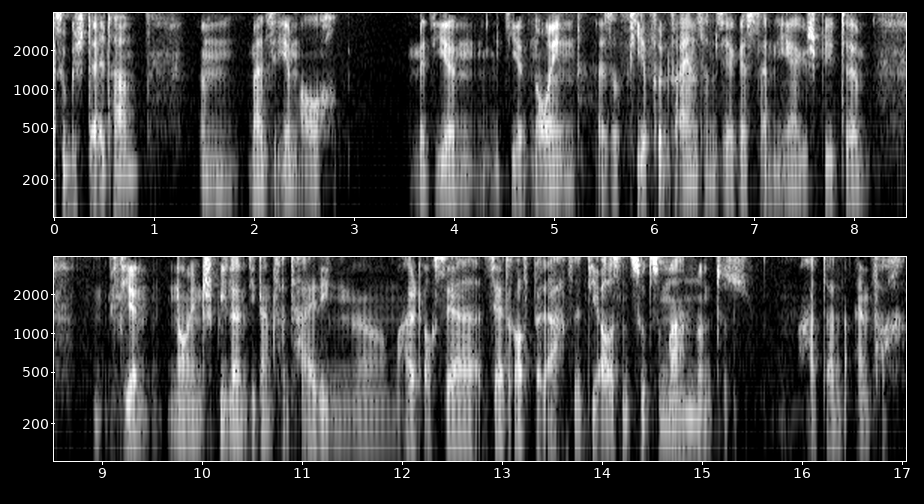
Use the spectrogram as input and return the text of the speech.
zugestellt haben, ähm, weil sie eben auch mit ihren, mit ihren neuen, also 4-5-1 haben sie ja gestern eher gespielt, ähm, mit ihren neuen Spielern, die dann verteidigen, ähm, halt auch sehr, sehr darauf bedacht sind, die Außen zuzumachen und das hat dann einfach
